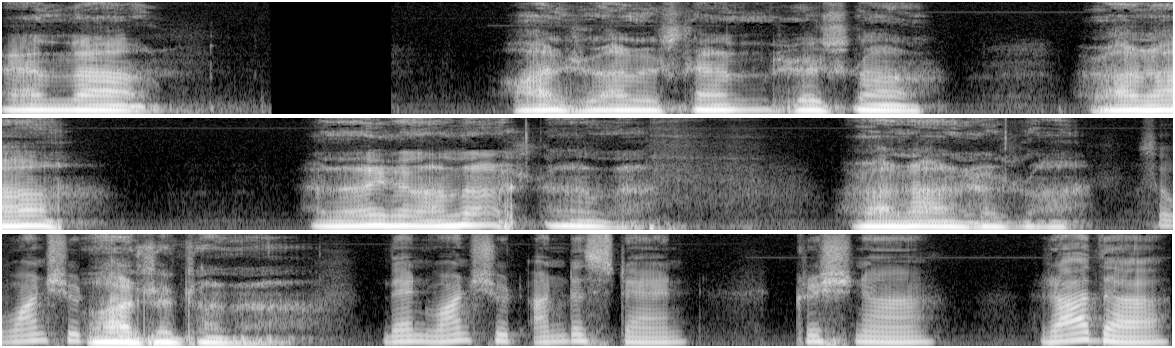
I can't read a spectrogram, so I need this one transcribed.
And uh, one should understand Krishna, Radha, and then you can understand Radha and Krishna, So one should Lord un- Chaitanya. then one should understand Krishna, Radha,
